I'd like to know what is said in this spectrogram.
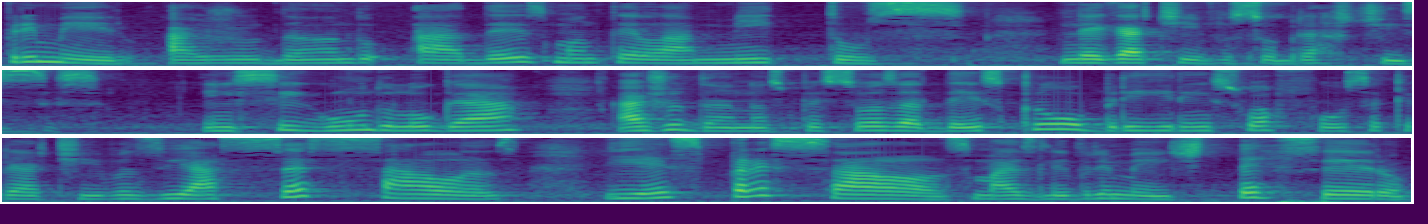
Primeiro, ajudando a desmantelar mitos negativos sobre artistas. Em segundo lugar, ajudando as pessoas a descobrirem sua força criativas e acessá-las e expressá-las mais livremente. Terceiro,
